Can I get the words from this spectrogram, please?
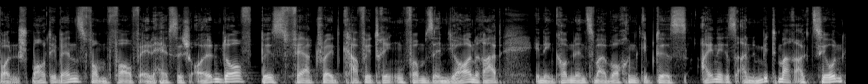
Von Sportevents vom VfL Hessisch-Oldendorf bis Fairtrade Kaffee trinken vom Seniorenrat. In den kommenden zwei Wochen gibt es einiges an Mitmachaktionen,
